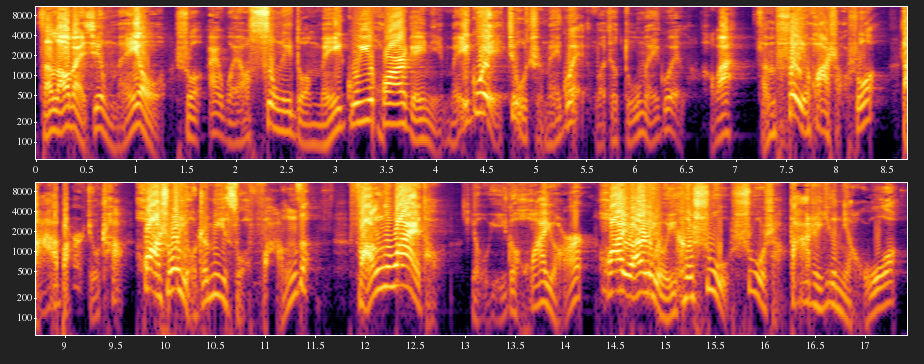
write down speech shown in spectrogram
咱老百姓没有说，哎，我要送一朵玫瑰花给你，玫瑰就指玫瑰，我就读玫瑰了，好吧？咱们废话少说，打板就唱。话说有这么一所房子，房子外头。有一个花园花园里有一棵树，树上搭着一个鸟窝。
